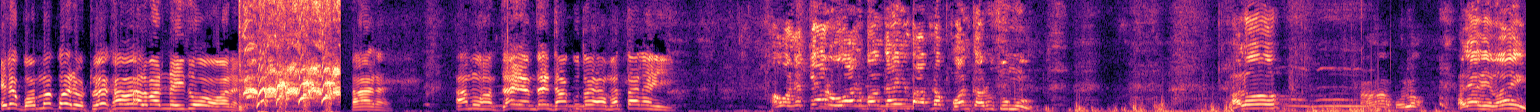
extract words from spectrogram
એટલે ગોમમાં કોઈ રોટલો ખાવા હાલવાનું નહીં જોવા હોવાને. હા ને. આમ હું સમજાય સમજાય થાકું તો સમજતા નહીં. હવે અને ક્યાં રોવાનું બંધ કરીને બાપને ફોન કરું છું હું. હલો? હા બોલો. અલ્યા રે ભાઈ.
